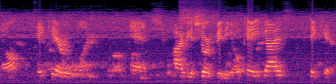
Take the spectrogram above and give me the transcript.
Well, take care, everyone, and probably be a short video, okay, you guys? Take care.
